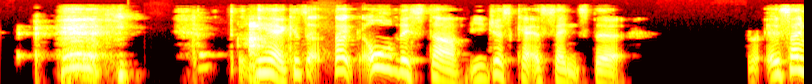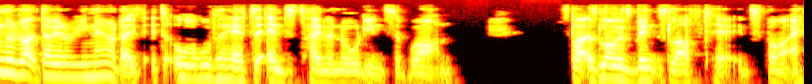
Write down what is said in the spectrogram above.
yeah, because uh, like all this stuff, you just get a sense that the same with like WWE nowadays. It's all there to entertain an audience of one. It's like as long as Vince loved it, it's fine.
